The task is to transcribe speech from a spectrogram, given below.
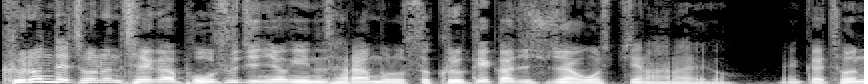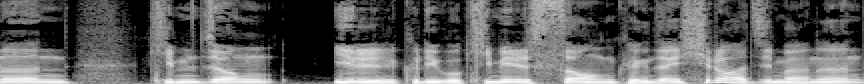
그런데 저는 제가 보수 있는 사람으로서 그렇게까지 주장하고 싶진 않아요. 그러니까 저는 김정일 그리고 김일성 굉장히 싫어하지만은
